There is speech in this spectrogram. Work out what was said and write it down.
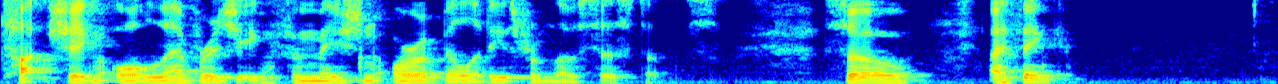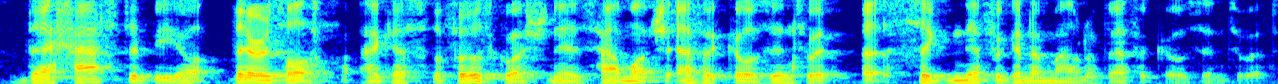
touching or leveraging information or abilities from those systems. So I think there has to be a there's a i guess the first question is how much effort goes into it. A significant amount of effort goes into it.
